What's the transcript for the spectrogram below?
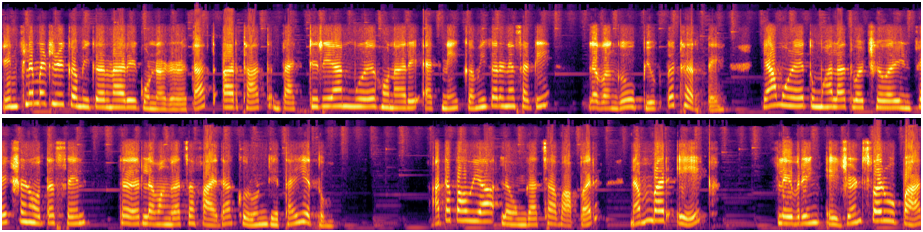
इन्फ्लेमेटरी कमी करणारे गुण आढळतात. अर्थात बॅक्टेरियांमुळे होणारे ॲक्ने कमी करण्यासाठी लवंग उपयुक्त ठरते. यामुळे तुम्हाला त्वचेवर इन्फेक्शन होत असेल तर लवंगाचा फायदा करून घेता येतो. आता पाहूया लवंगाचा वापर. नंबर एक फ्लेवरिंग एजंट स्वरूपात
